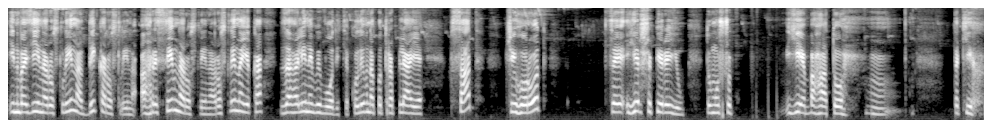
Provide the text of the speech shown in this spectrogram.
інвазійна рослина, дика рослина, агресивна рослина, рослина, яка взагалі не виводиться. Коли вона потрапляє в сад чи город, це гірше пірею, тому що є багато таких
